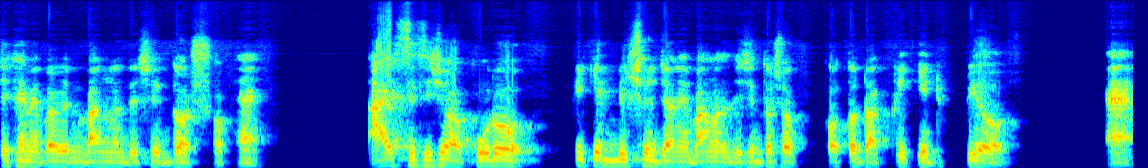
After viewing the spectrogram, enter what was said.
সেখানে পাবেন বাংলাদেশের দর্শক হ্যাঁ। আইসিসি সহ পুরো ক্রিকেট বিশ্ব জানে বাংলাদেশের দর্শক কতটা ক্রিকেট প্রিয় হ্যাঁ।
